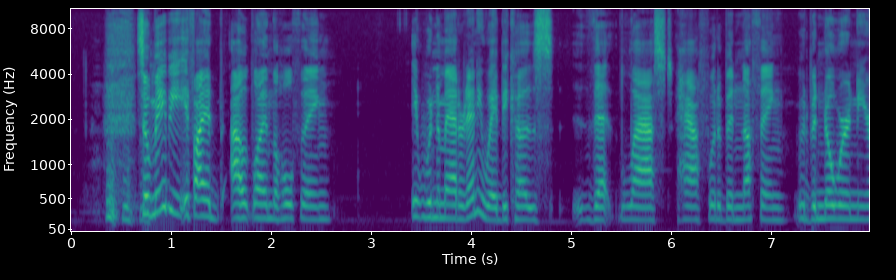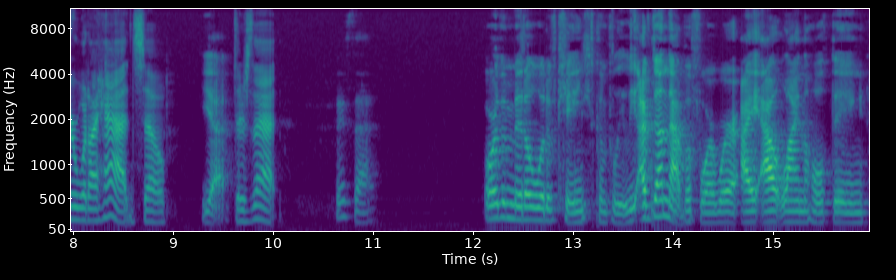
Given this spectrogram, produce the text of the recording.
so maybe if I had outlined the whole thing, it wouldn't have mattered anyway because that last half would have been nothing, it would have been nowhere near what I had. So yeah, there's that. There's that. Or the middle would have changed completely. I've done that before where I outline the whole thing,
